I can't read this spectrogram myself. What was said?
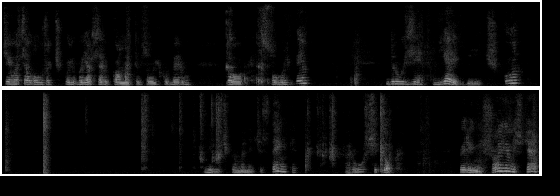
Чимось ложечкою, бо я все руками ту сольку беру. Так, сольки. Друзі, яєчко. Яєчко в мене чистеньке, хороше. Так. Перемішаємо ще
